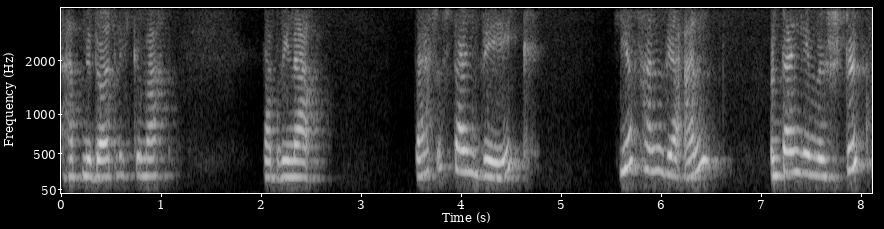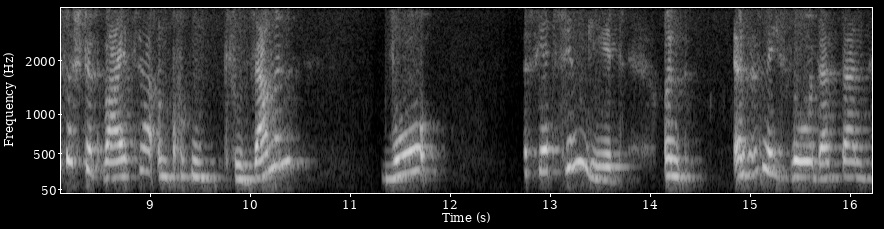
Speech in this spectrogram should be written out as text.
hat mir deutlich gemacht, Sabrina, das ist dein Weg, hier fangen wir an und dann gehen wir Stück für Stück weiter und gucken zusammen, wo es jetzt hingeht. Und es ist nicht so, dass dann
